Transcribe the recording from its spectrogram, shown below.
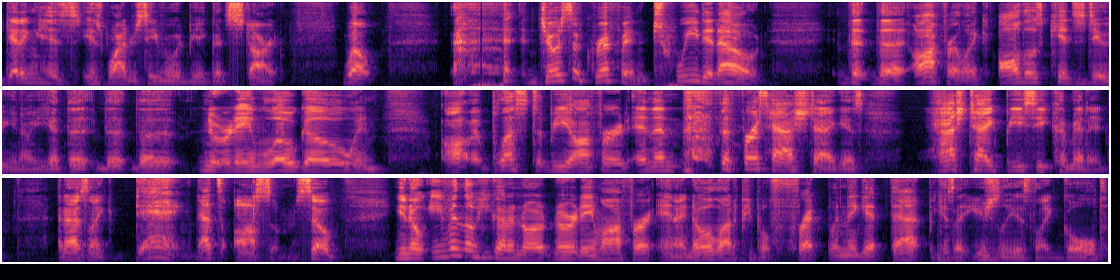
getting his his wide receiver would be a good start. Well, Joseph Griffin tweeted out the the offer like all those kids do. You know, you get the the the Notre Dame logo and uh, blessed to be offered, and then the first hashtag is hashtag BC committed. And I was like, dang, that's awesome. So, you know, even though he got a Notre Dame offer, and I know a lot of people fret when they get that because that usually is like gold,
